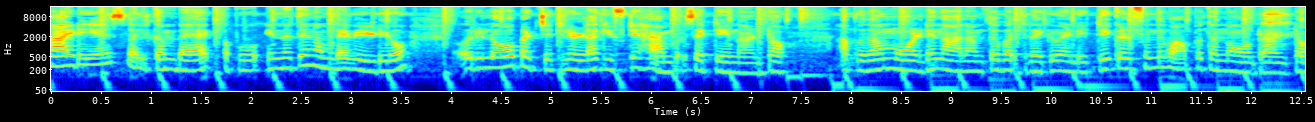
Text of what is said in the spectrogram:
ഹായ് ഡിയേഴ്സ് വെൽക്കം ബാക്ക് അപ്പോൾ ഇന്നത്തെ നമ്മുടെ വീഡിയോ ഒരു ലോ ബഡ്ജറ്റിലുള്ള ഗിഫ്റ്റ് ഹാമ്പർ സെറ്റ് ചെയ്യുന്നതാണ് കേട്ടോ അപ്പോൾ ഇതാ മോളുടെ നാലാമത്തെ ബർത്ത്ഡേക്ക് വേണ്ടിയിട്ട് ഗൾഫിൽ നിന്ന് വാപ്പ തന്ന ഓർഡറാണ് കേട്ടോ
